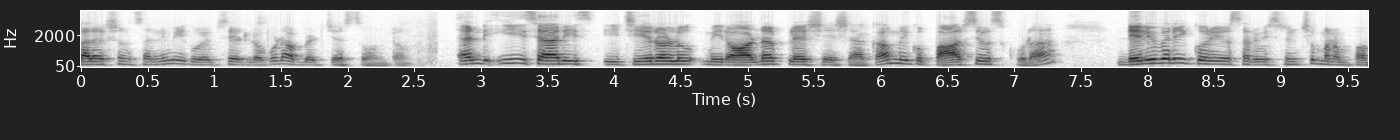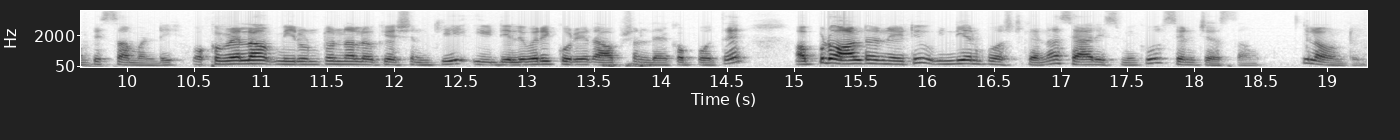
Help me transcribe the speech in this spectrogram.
కలెక్షన్స్ అన్ని మీకు వెబ్సైట్లో కూడా అప్డేట్ చేస్తూ ఉంటాం. అండ్ ఈ శారీస్ ఈ చీరలు మీరు ఆర్డర్ ప్లేస్ చేశాక మీకు పార్సిల్స్ కూడా డెలివరీ కొరియర్ సర్వీస్ నుంచి మనం పంపిస్తామండి. ఒకవేళ మీరుంటున్న లొకేషన్కి ఈ డెలివరీ కొరియర్ ఆప్షన్ లేకపోతే అప్పుడు ఆల్టర్నేటివ్ ఇండియన్ పోస్ట్కైనా శారీస్ మీకు సెండ్ చేస్తాము. ఇలా ఉంటుంది.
